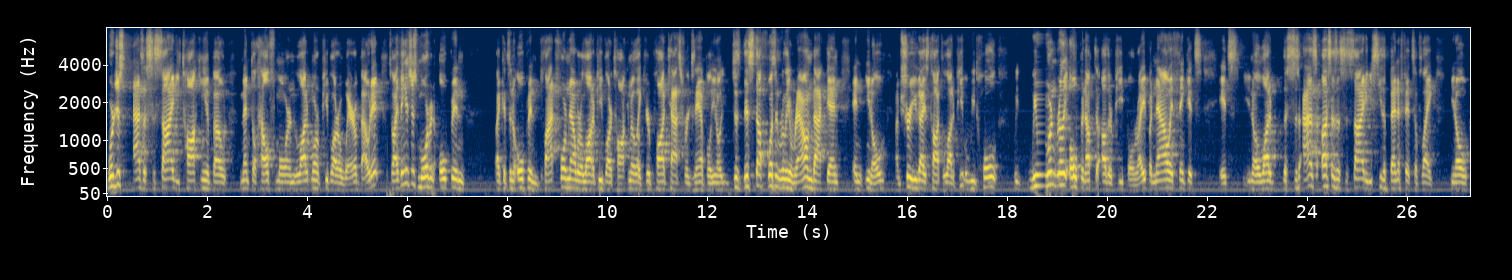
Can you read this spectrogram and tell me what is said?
We're just as a society talking about mental health more, and a lot more people are aware about it. So I think it's just more of an open like it's an open platform now where a lot of people are talking about like your podcast for example you know just this stuff wasn't really around back then. And you know i'm sure you guys talked to a lot of people. We'd hold we we weren't really open up to other people right? But now i think it's it's you know a lot of the as us as a society we see the benefits of like you know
